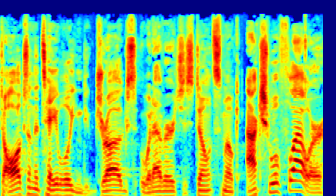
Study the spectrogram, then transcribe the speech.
dogs on the table. You can do drugs, whatever. Just don't smoke actual flower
